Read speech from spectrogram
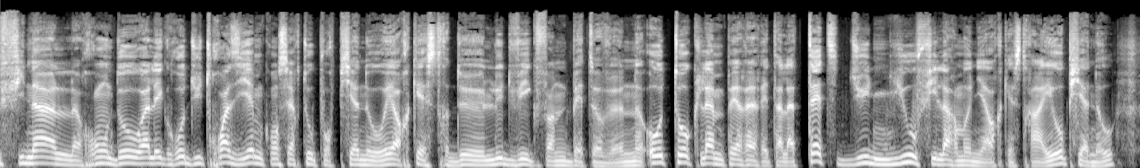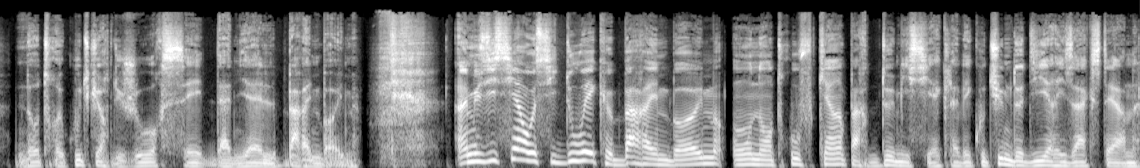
Final rondo allegro du troisième concerto pour piano et orchestre de Ludwig van Beethoven. Otto Klemperer est à la tête du New Philharmonia Orchestra et au piano, notre coup de cœur du jour, c'est Daniel Barenboim. Un musicien aussi doué que Barenboim, on n'en trouve qu'un par demi-siècle, avait coutume de dire Isaac Stern.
